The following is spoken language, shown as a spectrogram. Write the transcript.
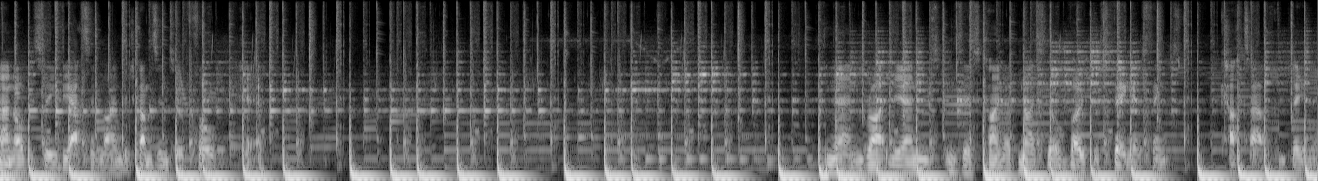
And obviously the acid line, which comes into a full here. Right at the end is this kind of nice little vocal sting as things cut out completely.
